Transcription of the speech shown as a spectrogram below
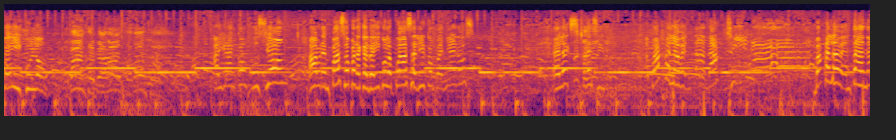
vehículo. Hay gran confusión. Abren paso para que el vehículo pueda salir, compañeros. El expresidente. Baja la ventana. Baja la ventana.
